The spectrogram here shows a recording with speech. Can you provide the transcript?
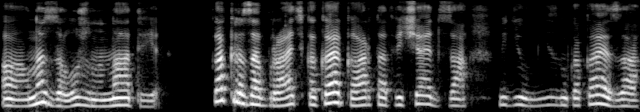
а, у нас заложено на ответ. Как разобрать, какая карта отвечает за медиумизм, какая за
